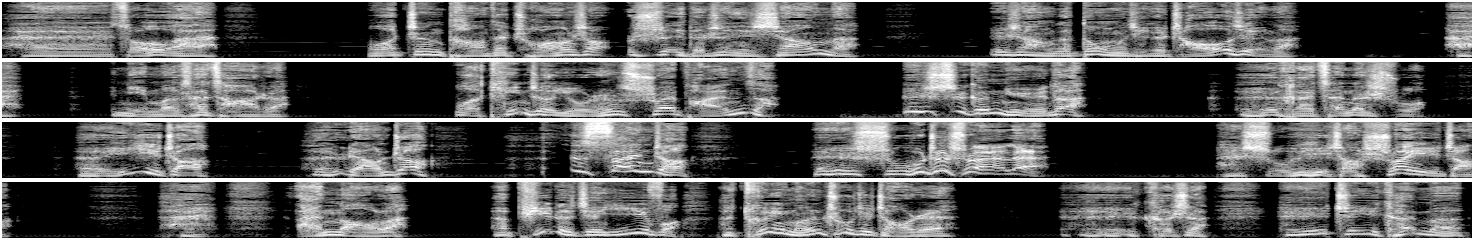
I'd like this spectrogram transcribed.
哎，昨晚我正躺在床上睡得正香呢，让个动静给吵醒了。哎，你们猜咋着？我听着有人摔盘子，是个女的，还在那数，一张，两张，三张，数着摔嘞，数一张摔一张。哎，俺恼了，披了件衣服推门出去找人，可是这一开门。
